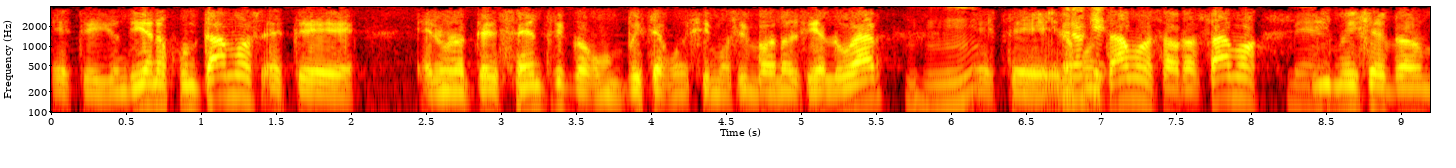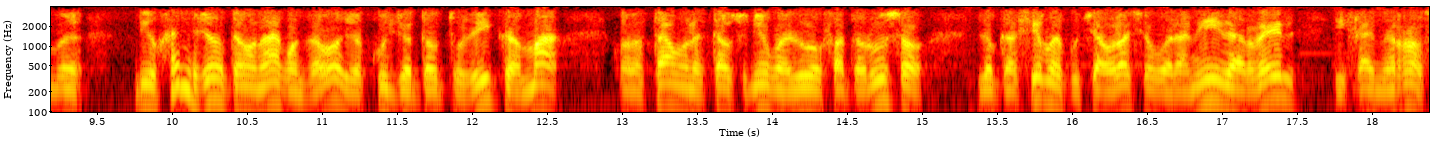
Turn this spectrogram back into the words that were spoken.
este, y un día nos juntamos, este, en un hotel céntrico, como viste como hicimos siempre no decía el lugar, este, nos juntamos, nos abrazamos, y me dice, pero, digo, Jaime, yo no tengo nada contra vos, yo escucho todos tus discos, además, cuando estábamos en Estados Unidos con el Hugo Fatoruso, lo que hacíamos escuchar Horacio Guaraní, Gardel y Jaime Ross.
